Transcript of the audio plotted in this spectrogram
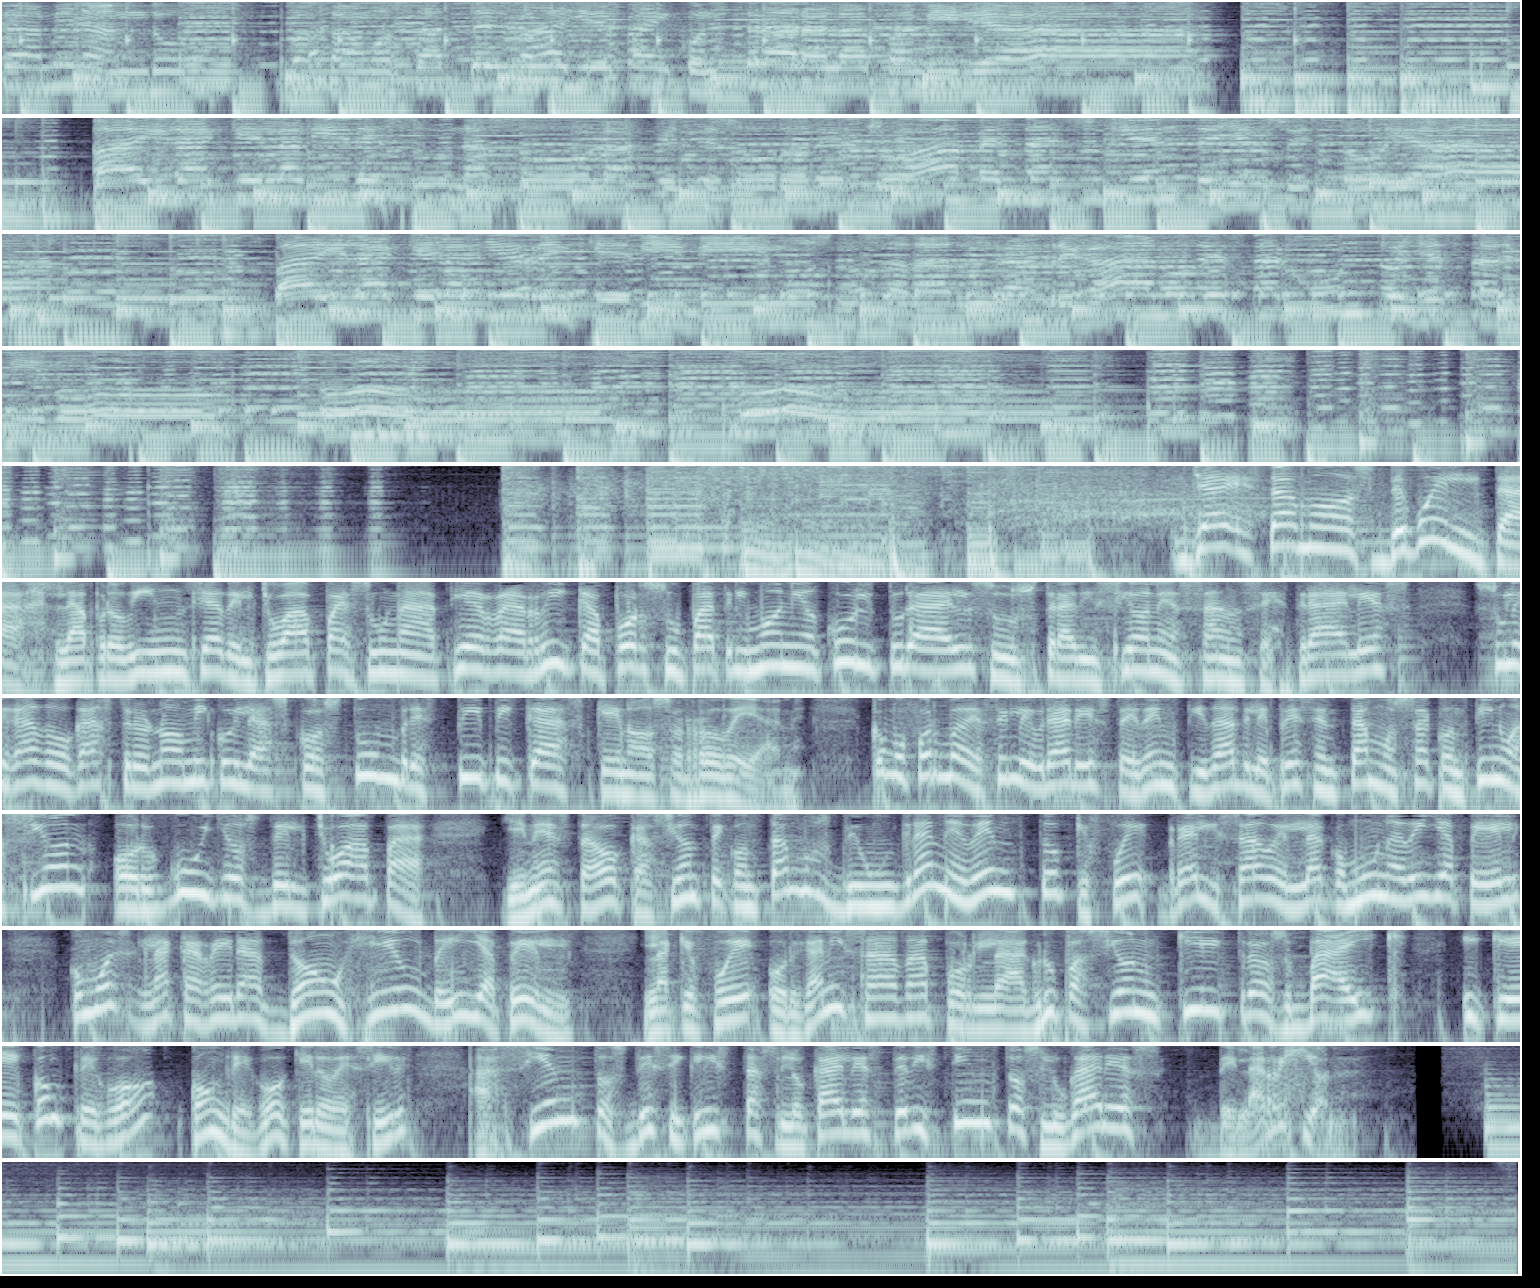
caminando, bajamos hasta el valle para encontrar a la familia. Baila que la vida es una sola, el tesoro del Choapa está en su gente y en su historia. Baila que la tierra en que vivimos nos ha dado un gran regalo de estar juntos y estar vivos. Ya estamos de vuelta. La provincia del Chuapa es una tierra rica por su patrimonio cultural, sus tradiciones ancestrales, su legado gastronómico y las costumbres típicas que nos rodean. Como forma de celebrar esta identidad le presentamos a continuación Orgullos del Choapa y en esta ocasión te contamos de un gran evento que fue realizado en la comuna de Illapel como es la carrera Downhill de Illapel, la que fue organizada por la agrupación Kiltros Bike y que congregó, congregó, quiero decir, a cientos de ciclistas locales de distintos lugares de la región.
